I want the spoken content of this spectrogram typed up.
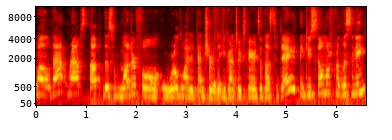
Well, that wraps up this wonderful worldwide adventure that you got to experience with us today. Thank you so much for listening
